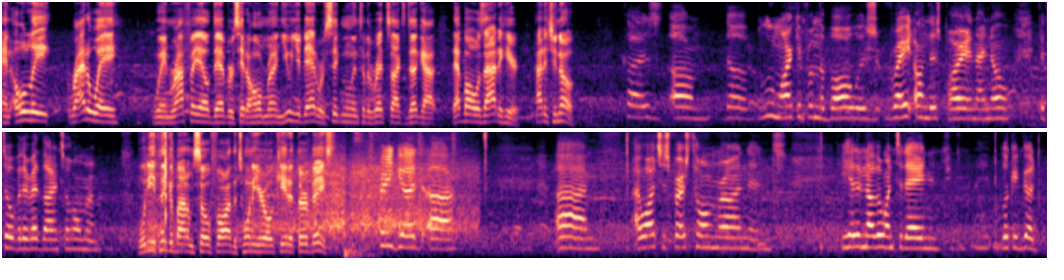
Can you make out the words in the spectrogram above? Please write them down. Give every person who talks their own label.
Speaker 1: And Ole, right away, when Rafael Devers hit a home run, you and your dad were signaling to the Red Sox dugout. That ball was out of here. How did you know?
Speaker 2: Because um, the blue marking from the ball was right on this part, and I know if it's over the red line, it's a home run.
Speaker 1: What do you think about him so far, the 20 year old kid at third base?
Speaker 2: It's pretty good. Uh, um, I watched his first home run, and he hit another one today, and looking good.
